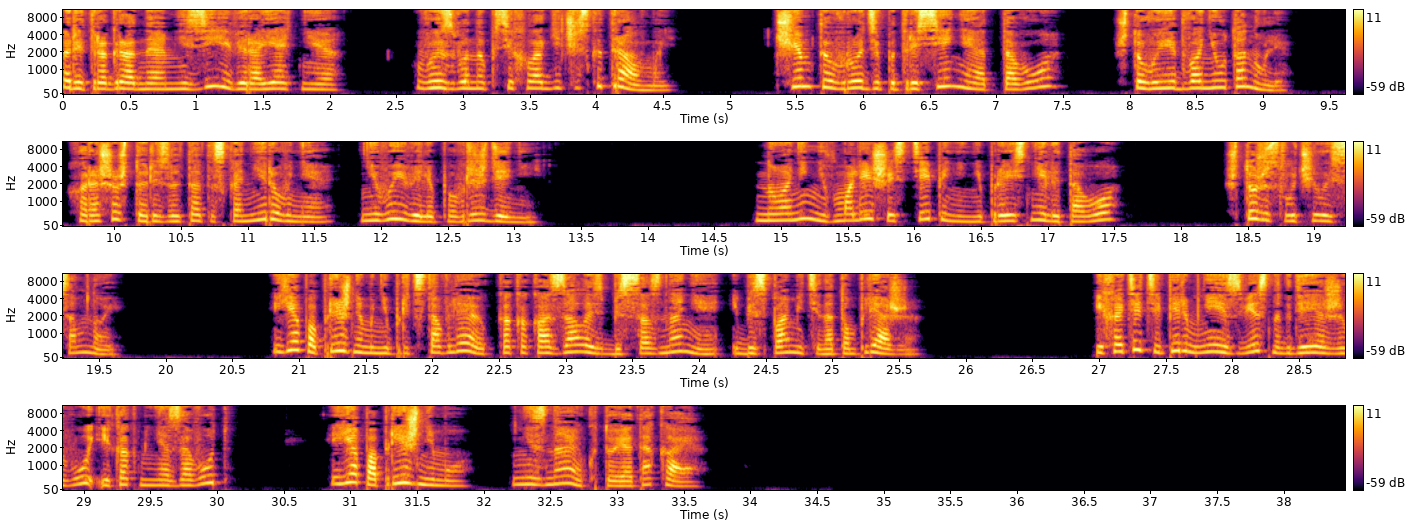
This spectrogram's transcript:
Ретроградная амнезия, вероятнее, вызвана психологической травмой, чем-то вроде потрясения от того, что вы едва не утонули. Хорошо, что результаты сканирования не выявили повреждений. Но они ни в малейшей степени не прояснили того, что же случилось со мной. Я по-прежнему не представляю, как оказалась без сознания и без памяти на том пляже. И хотя теперь мне известно, где я живу и как меня зовут, я по-прежнему не знаю, кто я такая.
